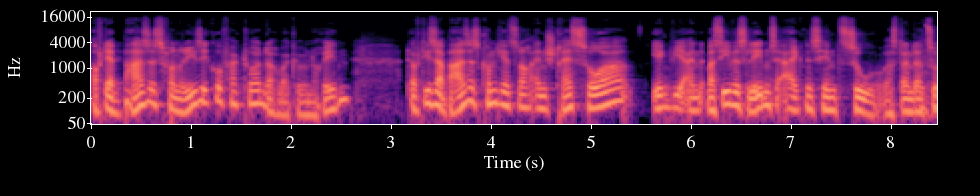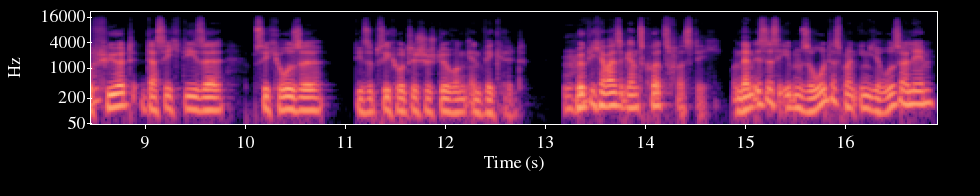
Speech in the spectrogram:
auf der Basis von Risikofaktoren, darüber können wir noch reden, auf dieser Basis kommt jetzt noch ein Stressor, irgendwie ein massives Lebensereignis hinzu, was dann dazu mhm. führt, dass sich diese Psychose, diese psychotische Störung entwickelt. Mhm. Möglicherweise ganz kurzfristig. Und dann ist es eben so, dass man in Jerusalem,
